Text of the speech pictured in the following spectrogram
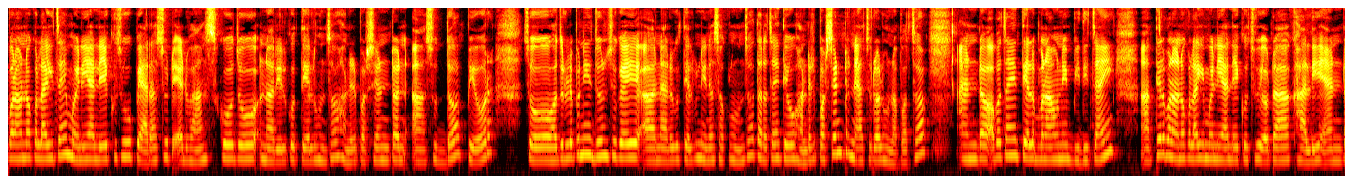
बनाउनको लागि चाहिँ मैले यहाँ लिएको छु प्यारासुट एडभान्सको जो नरियलको तेल हुन्छ हन्ड्रेड पर्सेन्ट शुद्ध प्योर। सो हजुरले पनि जुनसुकै नारियलको तेल पनि लिन सक्नुहुन्छ तर चाहिँ त्यो हन्ड्रेड पर्सेन्ट नेचुरल हुनपर्छ। एन्ड अब चाहिँ तेल बनाउने विधि चाहिँ तेल बनाउनको लागि मैले यहाँ लिएको छु एउटा खाली एन्ड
